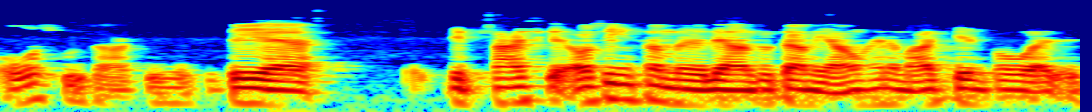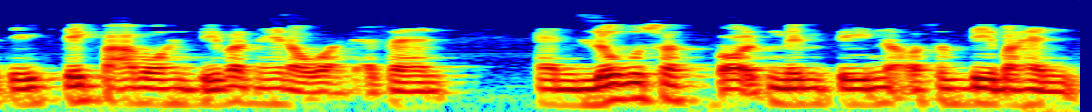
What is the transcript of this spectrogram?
overskudsagtigt. Det er, det er faktisk også en som øh, Leandro Damião, han er meget kendt på, at det ikke, det er ikke bare, hvor han vipper den henover. Altså han, han låser bolden mellem benene, og så vipper han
